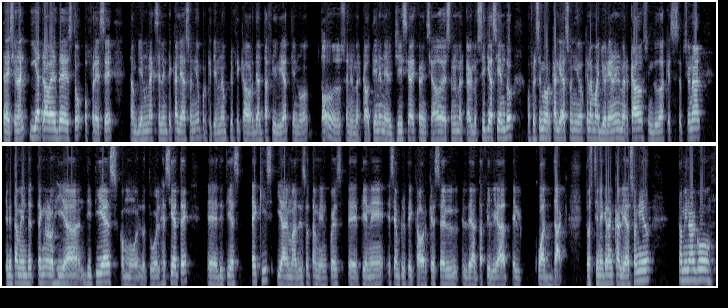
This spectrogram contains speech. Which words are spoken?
tradicional y a través de esto ofrece también una excelente calidad de sonido porque tiene un amplificador de alta fidelidad que no todos en el mercado tienen. El G se ha diferenciado de eso en el mercado y lo sigue haciendo. Ofrece mejor calidad de sonido que la mayoría en el mercado, sin duda que es excepcional. Tiene también de tecnología DTS, como lo tuvo el G7, eh, DTS X y además de eso también pues eh, tiene ese amplificador que es el, el, de alta fidelidad, el Quad DAC. Entonces tiene gran calidad de sonido. También algo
